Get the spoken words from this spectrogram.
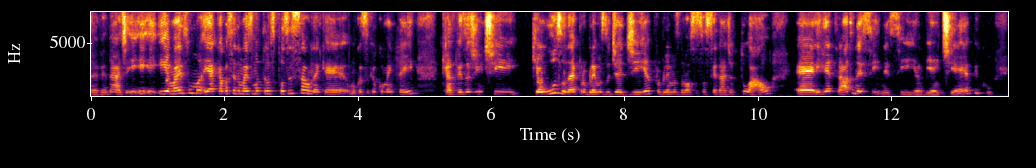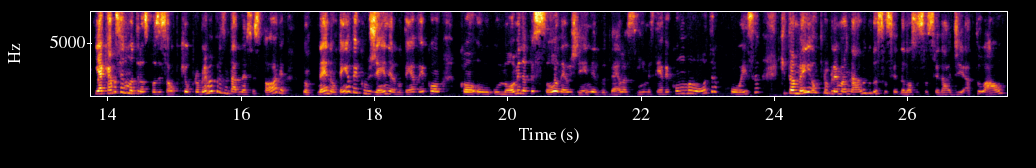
É verdade. E, e, e, é mais uma. E acaba sendo mais uma transposição, né? Que é uma coisa que eu comentei, que às vezes a gente. Que eu uso, né? Problemas do dia a dia, problemas da nossa sociedade atual, é, e retrato nesse, nesse ambiente épico, e acaba sendo uma transposição, porque o problema apresentado nessa história não, né, não tem a ver com gênero, não tem a ver com, com o, o, nome da pessoa, né, o gênero dela, assim, mas tem a ver com uma outra coisa, que também é um problema análogo da, da nossa sociedade atual,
